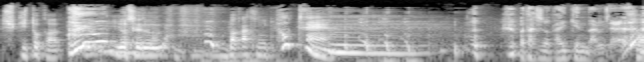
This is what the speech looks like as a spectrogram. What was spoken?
手記とか寄せる バカチにいっぱいおってん。私の体験だみたいなね。そう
